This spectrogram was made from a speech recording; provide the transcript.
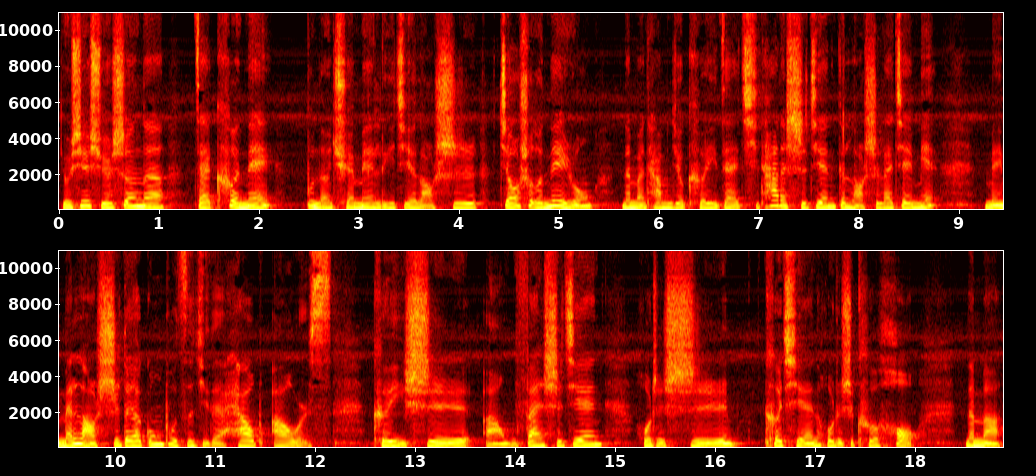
有些学生呢，在课内不能全面理解老师教授的内容，那么他们就可以在其他的时间跟老师来见面。每门老师都要公布自己的 help hours， 可以是啊午饭时间，或者是课前，或者是课后。那么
